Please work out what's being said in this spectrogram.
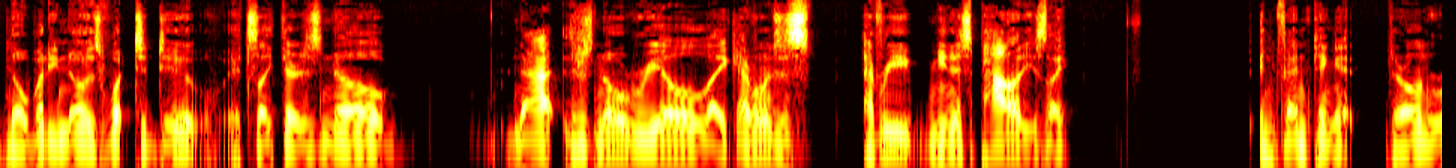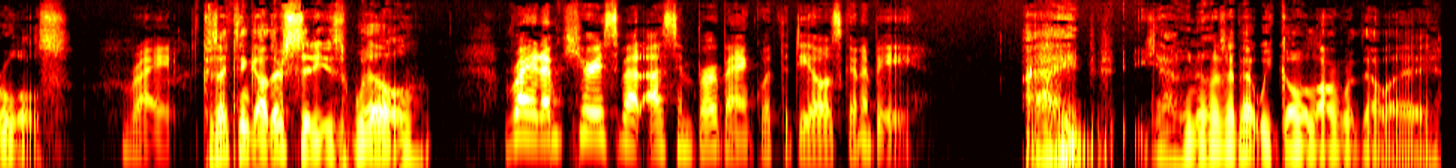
nobody knows what to do. It's like there's no not there's no real like everyone's just every municipality is like inventing it their own rules. Right. Because I think other cities will. Right. I'm curious about us in Burbank, what the deal is going to be. I yeah, who knows? I bet we go along with LA.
